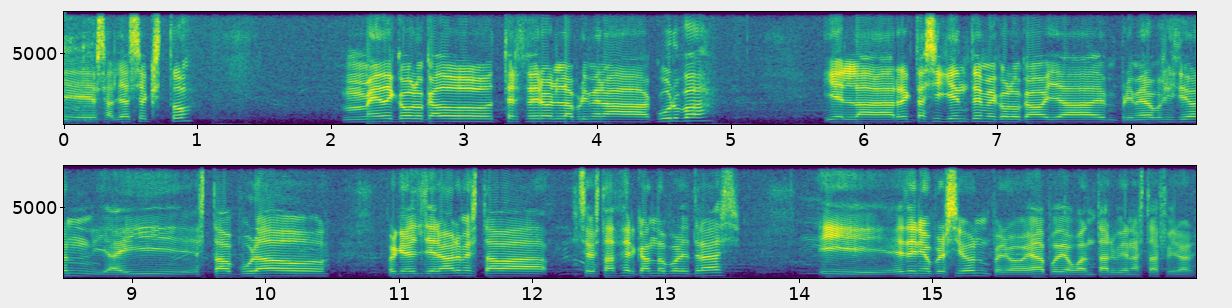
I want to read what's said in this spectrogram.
que salía sexto. Me he colocado tercero en la primera curva y en la recta siguiente me he colocado ya en primera posición y ahí estaba apurado porque el Gerard me estaba, se está acercando por detrás y he tenido presión pero he podido aguantar bien hasta el final.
